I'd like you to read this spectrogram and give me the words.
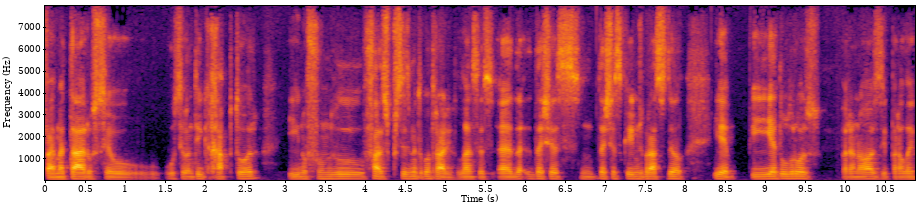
vai matar o seu, o seu antigo raptor e no fundo faz precisamente o contrário, lança-se, uh, deixa-se deixa cair nos braços dele e é, e é doloroso para nós e para a,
